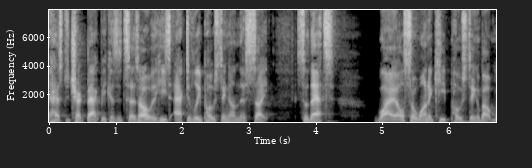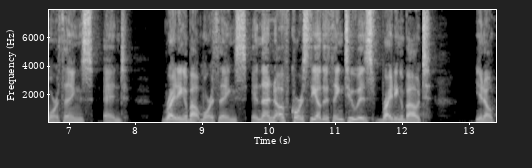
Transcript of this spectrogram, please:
has to check back because it says, oh, he's actively posting on this site. So that's why I also want to keep posting about more things and writing about more things. And then, of course, the other thing too is writing about, you know,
